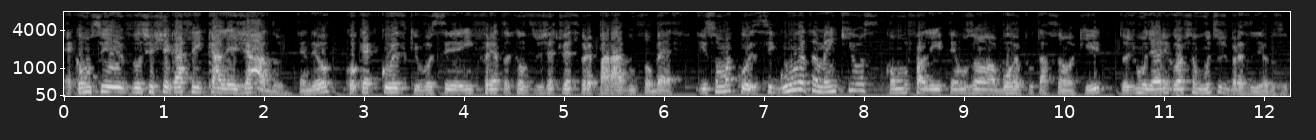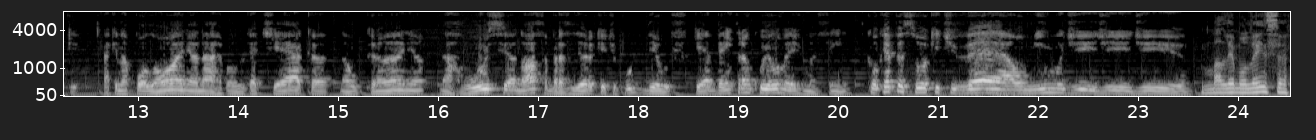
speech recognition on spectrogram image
é como se você chegasse calejado, entendeu? Qualquer coisa que você enfrenta que você já tivesse preparado não soubesse. Isso é uma coisa. Segunda também que, como falei, temos uma boa reputação aqui. Então as mulheres gostam muito dos brasileiros aqui. Aqui na Polônia, na República Tcheca, na Ucrânia, na Rússia. Nossa, brasileiro aqui é tipo Deus. Que é bem tranquilo mesmo, assim. Qualquer pessoa que tiver o mínimo de de. de, Malemolência?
